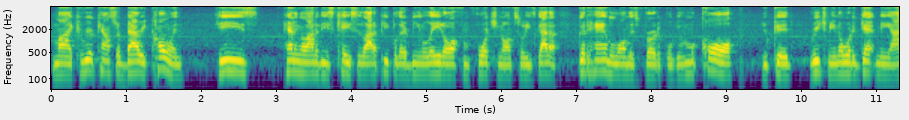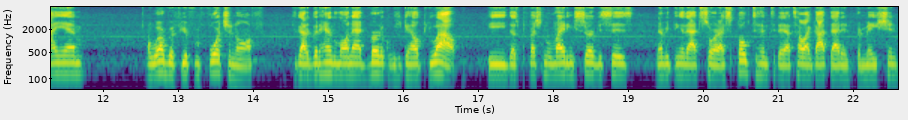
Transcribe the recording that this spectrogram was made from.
My career counselor, Barry Cohen, he's handling a lot of these cases, a lot of people that are being laid off from Fortunoff, so he's got a good handle on this vertical. Give him a call. You could reach me. You know where to get me. I am, or wherever, if you're from Fortunoff, he's got a good handle on that vertical. He can help you out. He does professional writing services and everything of that sort. I spoke to him today. That's how I got that information.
